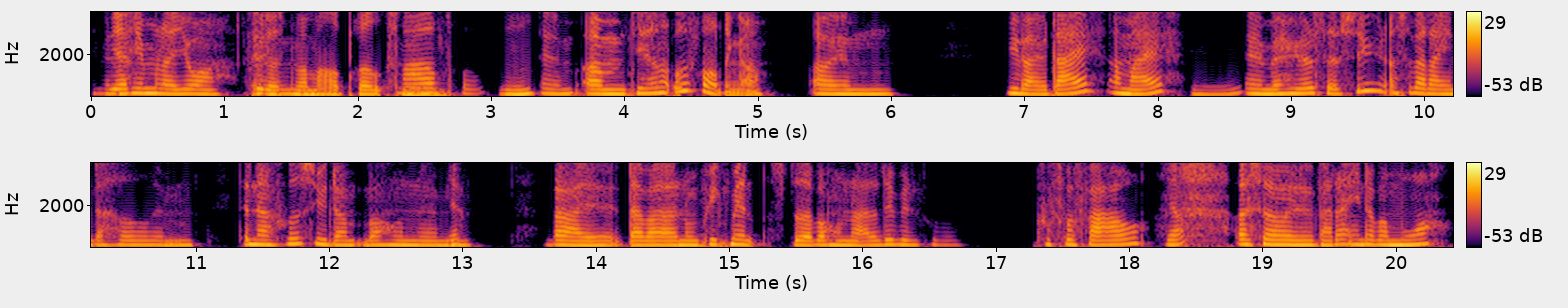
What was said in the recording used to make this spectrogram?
mellem Ja. himmel og jord. Jeg føler også, den var meget bred. Sådan. Meget bred. Mm. Øhm, om de havde nogle udfordringer. Og øhm, vi var jo dig og mig Mm. øh, med hørelse af syn, og så var der en, der havde øhm, den her hudsygdom, hvor hun øhm, Ja. ja. var, øh, der var nogle pigment steder, hvor hun aldrig ville kunne, kunne få farve. Ja. Og så øh, var der en, der var mor,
